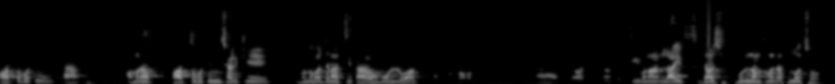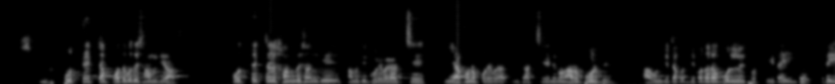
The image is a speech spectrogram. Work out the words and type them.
পার্থপ্রতিম হ্যাঁ আমরা পার্থপ্রতিম স্যারকে ধন্যবাদ জানাচ্ছি তার অমূল্য ওনার লাইফ যা শুনলাম তোমরা যা শুনেছ, প্রত্যেকটা পদে পদে স্বামীজি আছে প্রত্যেকটা সঙ্গে সঙ্গে স্বামীজি ঘুরে বেড়াচ্ছে, উনি এখনও পড়ে বেড়া, যাচ্ছেন এবং আরও পড়বেন। আর উনি যেটা যে কথাটা বললেন, সত্যি এটাই এটাই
